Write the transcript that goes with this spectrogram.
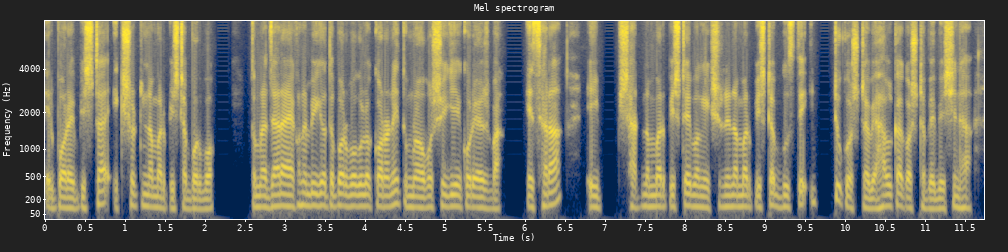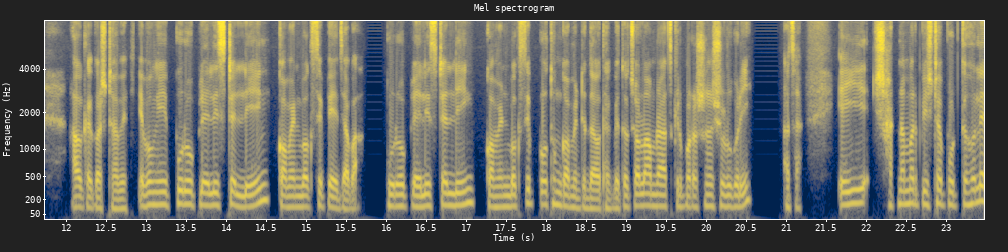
এরপরে পৃষ্ঠা একষট্টি নম্বর পৃষ্ঠা পড়ব। তোমরা যারা এখনও বিগত পর্বগুলো করনি, তোমরা অবশ্যই গিয়ে করে আসবা। এছাড়া এই ষাট নম্বর পৃষ্ঠা এবং একষট্টি নম্বর পৃষ্ঠা বুঝতে একটু কষ্ট হবে, হালকা কষ্ট হবে, বেশি না, হালকা কষ্ট হবে। এবং এই পুরো প্লেলিস্টের লিঙ্ক কমেন্ট বক্সে পেয়ে যাবা। পুরো প্লেলিস্টের লিঙ্ক কমেন্ট বক্সে প্রথম কমেন্টে দেওয়া থাকবে। তো চলো আমরা আজকের পড়াশোনা শুরু করি। আচ্ছা এই ষাট নম্বর পৃষ্ঠা পড়তে হলে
